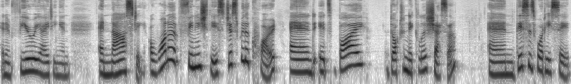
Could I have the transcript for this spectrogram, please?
and infuriating and, and nasty. I want to finish this just with a quote, and it's by Dr. Nicholas Schaser, and this is what he said.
